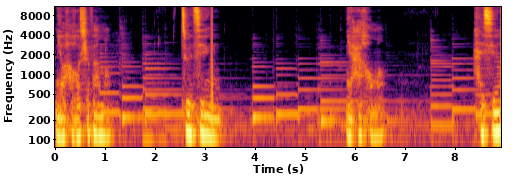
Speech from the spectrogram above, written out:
你要好好吃饭吗？最近你还好吗？海鲜、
